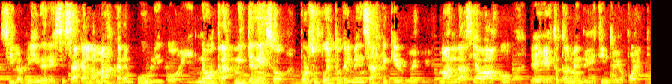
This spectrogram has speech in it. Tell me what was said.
si los líderes se sacan la máscara en público y no transmiten eso, por supuesto que el mensaje que eh, manda hacia abajo eh, es totalmente distinto y opuesto.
